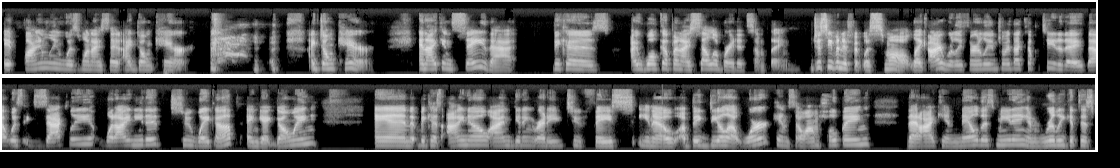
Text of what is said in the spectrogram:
it finally was when I said, I don't care. I don't care. And I can say that because I woke up and I celebrated something, just even if it was small. Like I really thoroughly enjoyed that cup of tea today. That was exactly what I needed to wake up and get going. And because I know I'm getting ready to face, you know, a big deal at work. And so I'm hoping that I can nail this meeting and really get this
